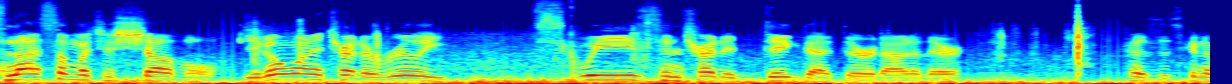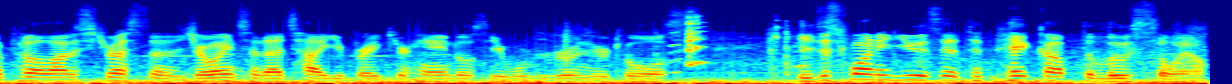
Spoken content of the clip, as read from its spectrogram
It's not so much a shovel. You don't want to try to really squeeze and try to dig that dirt out of there because it's going to put a lot of stress on the joints and that's how you break your handles, you ruin your tools. You just want to use it to pick up the loose soil.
